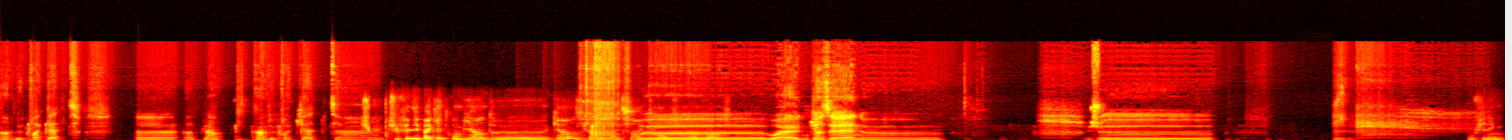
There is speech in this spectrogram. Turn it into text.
1, 2, 3, 4. Euh, un plein, 1, 2, 3, 4. Tu, fais des paquets de combien De 15, 20, 25, 30 Ouais, une quinzaine. Euh, je... Au feeling.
